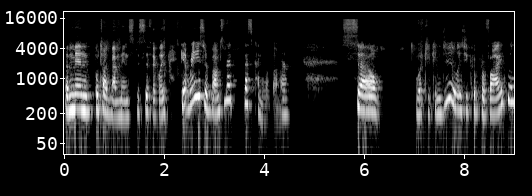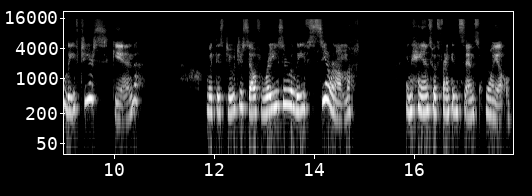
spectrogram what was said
but men, we'll talk about men specifically, get razor bumps, and that, that's kind of a bummer. So what you can do is you could provide relief to your skin with this do-it-yourself razor relief serum enhanced with frankincense oil.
